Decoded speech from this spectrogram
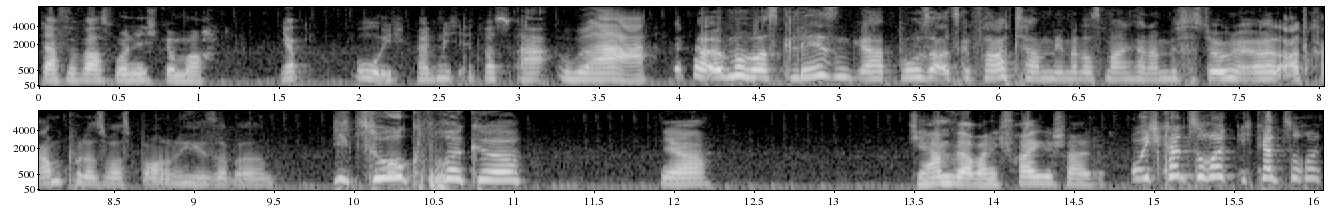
dafür war es wohl nicht gemacht. Ja. Oh, ich kann mich etwas... Ah, uah. Ich habe mal irgendwo was gelesen gehabt, wo sie als gefragt haben, wie man das machen kann. Dann müsstest du irgendeine Art Rampe oder sowas bauen und hieß aber. Die Zugbrücke. Ja. Die haben wir aber nicht freigeschaltet. Oh, ich kann zurück. Ich kann zurück.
